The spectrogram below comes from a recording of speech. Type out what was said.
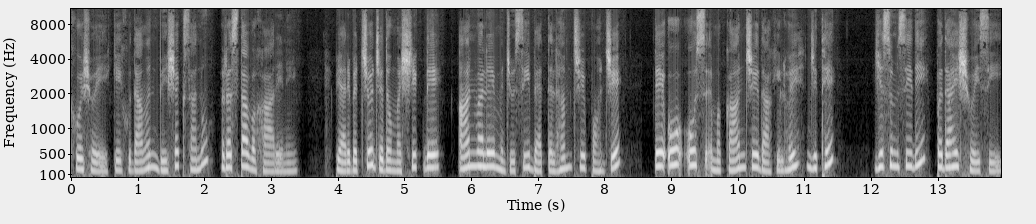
ਖੁਸ਼ ਹੋਏ ਕਿ ਖੁਦਾਵੰ ਬੇਸ਼ੱਕ ਸਾਨੂੰ ਰਸਤਾ ਵਿਖਾ ਰਹੇ ਨੇ। ਪਿਆਰੇ ਬੱਚੋ, ਜਦੋਂ ਮਸ਼ਰਕ ਦੇ ਆਉਣ ਵਾਲੇ ਮਜੂਸੀ ਬੈਤਲਹਮ 'ਚ ਪਹੁੰਚੇ ਤੇ ਉਹ ਉਸ ਮਕਾਨ 'ਚ ਦਾਖਲ ਹੋਏ, ਜਿੱਥੇ ਯਿਸੂ ਮਸੀਹ ਦੀ ਪਦਾਇਸ਼ ਹੋਈ ਸੀ।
